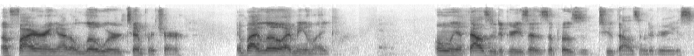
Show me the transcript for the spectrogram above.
a firing at a lower temperature. And by low, I mean like only a thousand degrees as opposed to two thousand degrees.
